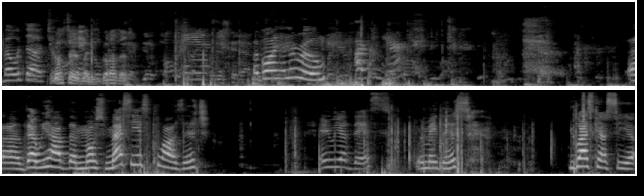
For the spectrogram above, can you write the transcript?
Bell with the two Go downstairs, ladies. Go downstairs. We're going in the room. Uh, that we have the most messiest closet. And we have this. We made this. You guys can't see it.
